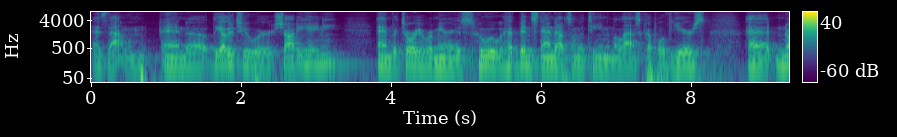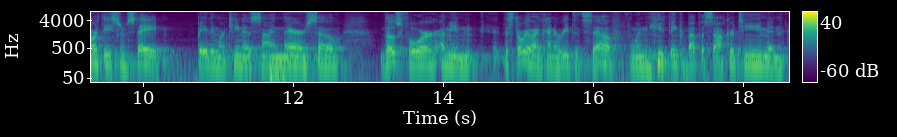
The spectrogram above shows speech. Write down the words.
as that one. And uh, the other two were Shadi Haney and Victoria Ramirez, who have been standouts on the team in the last couple of years. At Northeastern State, Bailey Martinez signed there. So those four, I mean, the storyline kind of reads itself when you think about the soccer team and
